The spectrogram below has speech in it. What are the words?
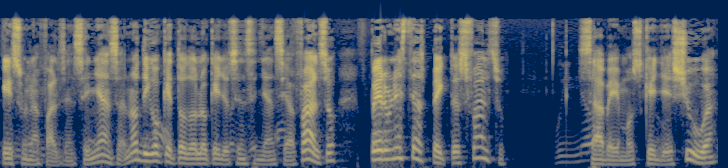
Es una falsa enseñanza. No digo que todo lo que ellos enseñan sea falso, pero en este aspecto es falso. Sabemos que Yeshua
